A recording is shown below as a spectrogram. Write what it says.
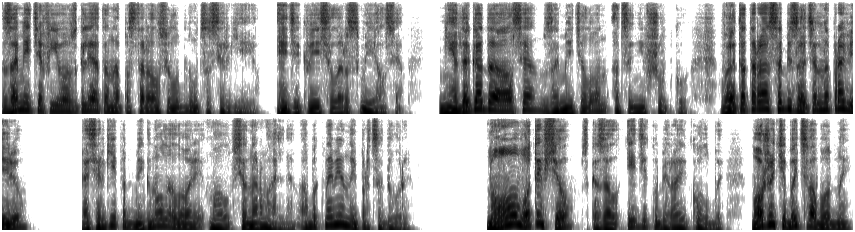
Заметив его взгляд, она постаралась улыбнуться Сергею. Эдик весело рассмеялся. «Не догадался», — заметил он, оценив шутку. «В этот раз обязательно проверю». А Сергей подмигнул Элоре, мол, все нормально, обыкновенные процедуры. «Ну, вот и все», — сказал Эдик, убирая колбы. «Можете быть свободны».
